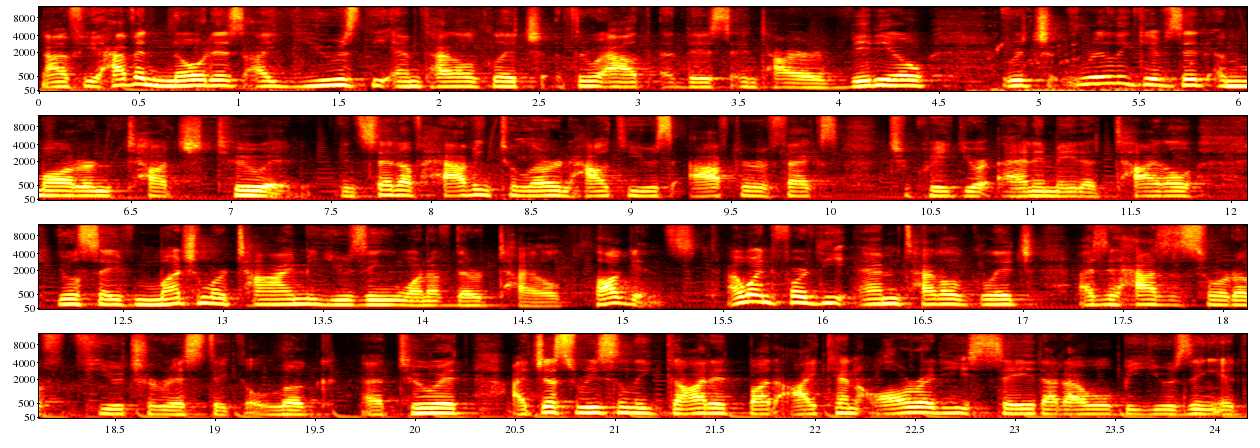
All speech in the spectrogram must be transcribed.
Now, if you haven't noticed, I use the M-Title Glitch throughout this entire video, which really gives it a modern touch to it. Instead of having to learn how to use After Effects to create your animated title, you'll save much more time using one of their title plugins. I went for the M-Title Glitch as it has a sort of futuristic look uh, to it it. I just recently got it, but I can already say that I will be using it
